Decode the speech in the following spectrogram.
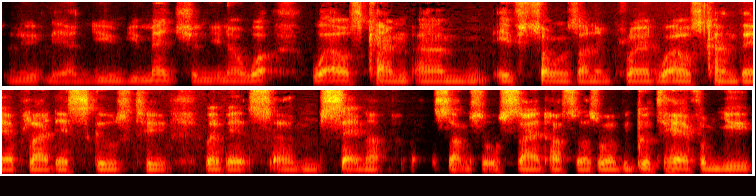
Absolutely, and you you mentioned you know what what else can um, if someone's unemployed, what else can they apply their skills to? Whether it's um, setting up some sort of side hustle as well. It'd be good to hear from you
